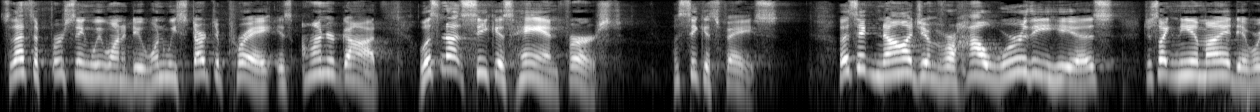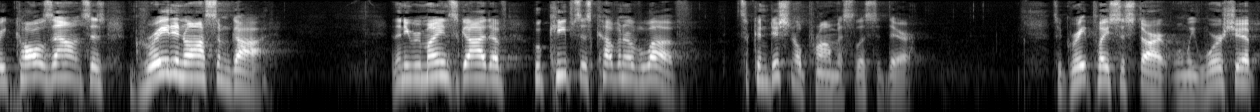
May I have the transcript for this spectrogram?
So that's the first thing we want to do when we start to pray is honor God. Let's not seek his hand first. Let's seek his face. Let's acknowledge him for how worthy he is, just like Nehemiah did, where he calls out and says, Great and awesome God. And then he reminds God of who keeps his covenant of love. It's a conditional promise listed there. It's a great place to start when we worship,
